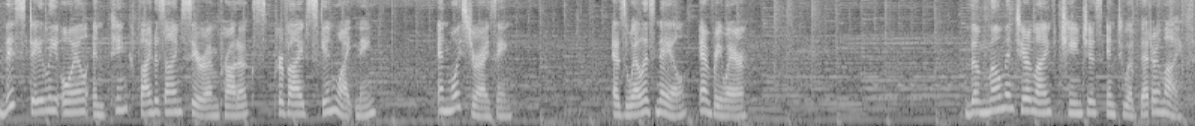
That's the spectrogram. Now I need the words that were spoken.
This daily oil and pink Phytozyme serum products provide skin whitening and moisturizing, as well as nail everywhere. The moment your life changes into a better life,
